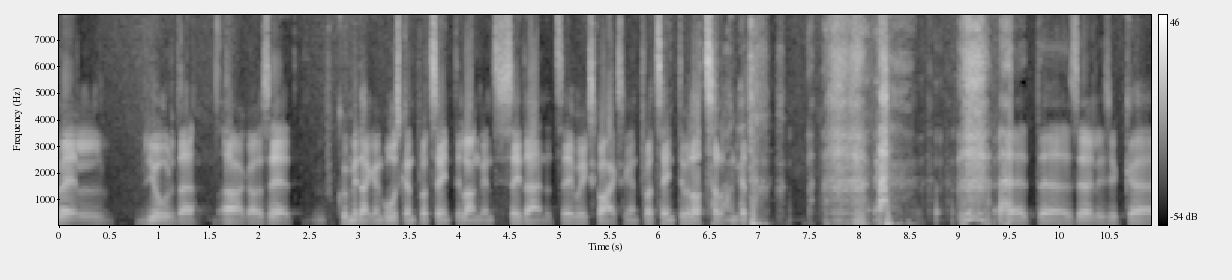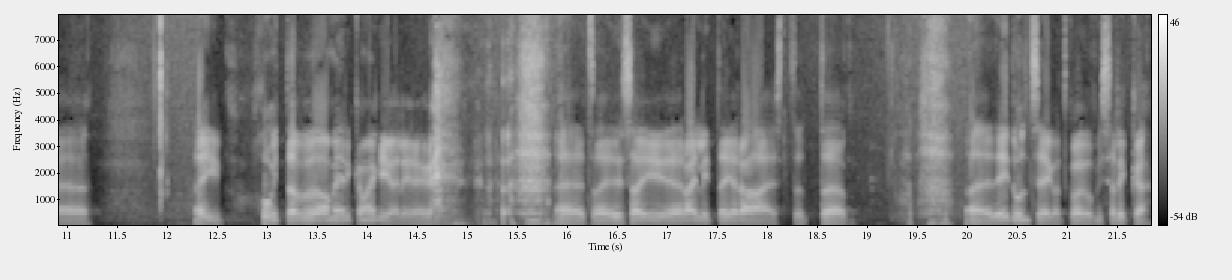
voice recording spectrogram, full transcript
veel juurde, aga see, et kui midagi on kuuskümmend protsenti langenud, siis see ei tähenda, et see ei võiks kaheksakümmend protsenti veel otsa langeda et äh, see oli sihuke, ei, huvitav Ameerika mägi oli. Et sai, sai rallit täie raha eest, et äh, ei tulnud seekord koju, mis seal ikka.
